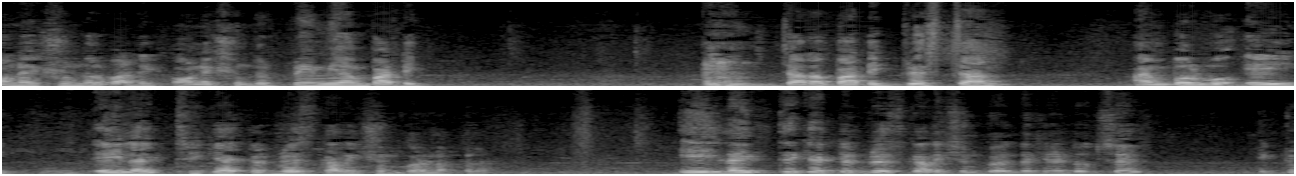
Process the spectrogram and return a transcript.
অনেক সুন্দর বাটিক, অনেক সুন্দর, প্রিমিয়াম বাটিক। যারা বাটিক ড্রেস চান, আমি বলব এই এই লাইফ থেকে একটা ড্রেস কালেকশন করেন আপনারা। এই লাইফ থেকে একটা ড্রেস কালেকশন করেন। দেখেন, এটা হচ্ছে একটু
